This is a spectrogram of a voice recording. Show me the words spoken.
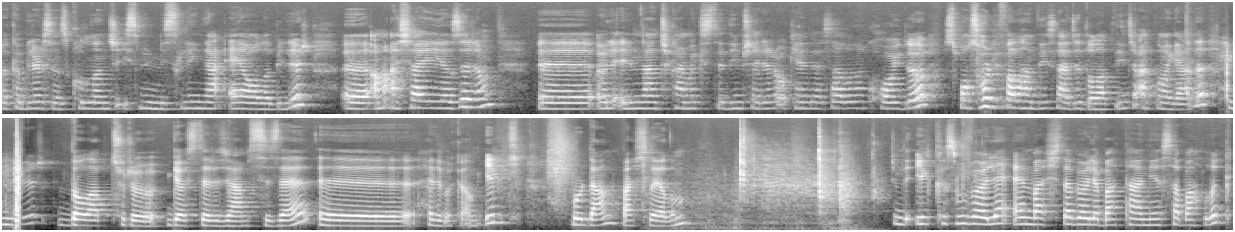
bakabilirsiniz. Kullanıcı ismi Miss Lina E olabilir. Ee, ama aşağıya yazarım. Ee, öyle elimden çıkarmak istediğim şeyleri o kendi hesabına koydu. Sponsorlu falan değil sadece dolap deyince aklıma geldi. Şimdi bir dolap turu göstereceğim size. Ee, hadi bakalım. İlk buradan başlayalım. Şimdi ilk kısmı böyle en başta böyle battaniye sabahlık.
